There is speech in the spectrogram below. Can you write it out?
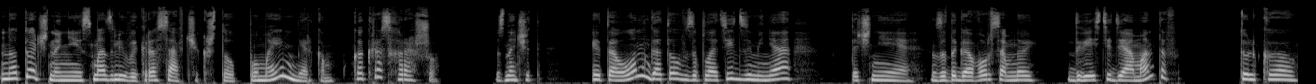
но точно не смазливый красавчик, что, по моим меркам, как раз хорошо. Значит, это он готов заплатить за меня, точнее, за договор со мной 200 диамантов? Только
